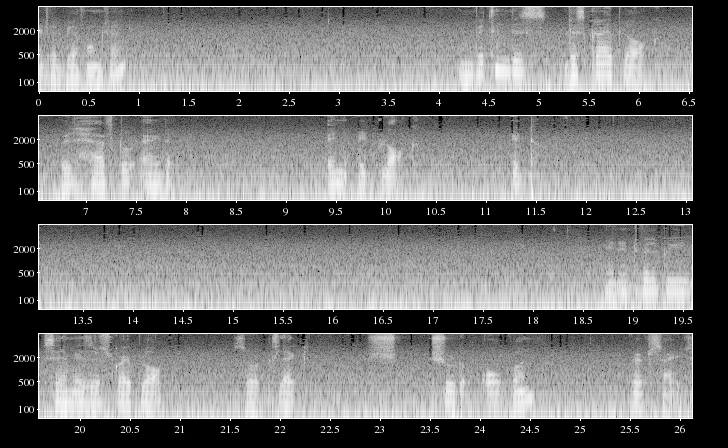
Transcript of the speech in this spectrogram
It will be a function. Within this describe block we'll have to add an it block it. And it will be same as describe block. So it's like sh should open website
